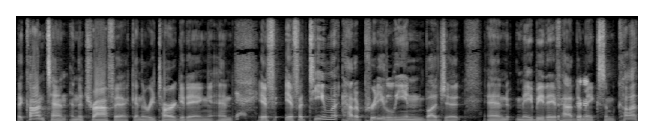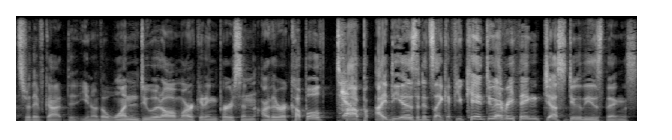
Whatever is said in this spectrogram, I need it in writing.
the content and the traffic and the retargeting. And yeah. if if a team had a pretty lean budget and maybe they've had to make some cuts or they've got the, you know the one do it all marketing person, are there a couple top yeah. ideas that it's like if you can't do everything, just do these things?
